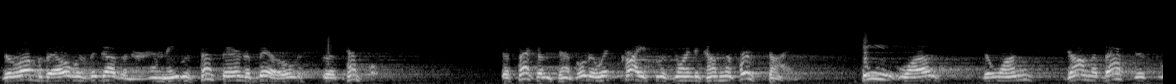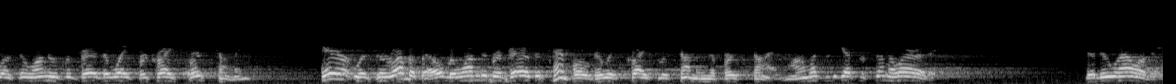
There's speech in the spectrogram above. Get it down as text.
Zerubbabel was the governor, and he was sent there to build the temple. The second temple to which Christ was going to come the first time. He was the one, John the Baptist was the one who prepared the way for Christ's first coming. Here it was Zerubbabel, the one to prepare the temple to which Christ was coming the first time. Now, I want you to get the similarity, the duality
